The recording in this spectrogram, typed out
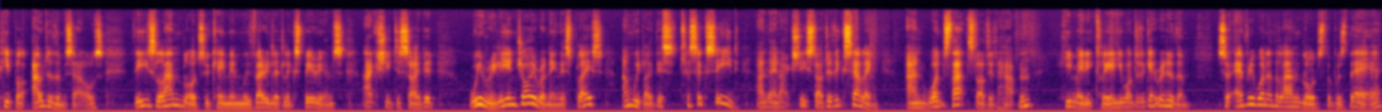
people out of themselves, these landlords who came in with very little experience actually decided we really enjoy running this place and we'd like this to succeed and then actually started excelling. And once that started to happen he made it clear he wanted to get rid of them. So every one of the landlords that was there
